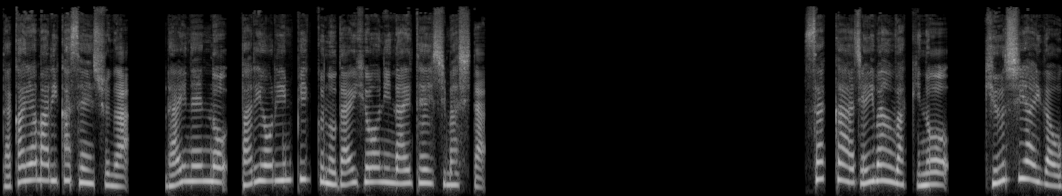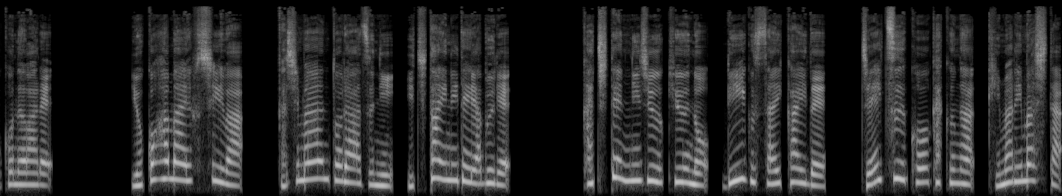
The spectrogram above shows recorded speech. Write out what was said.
高山理香選手が、来年のパリオリンピックの代表に内定しました。サッカー J1 は昨日、9試合が行われ、横浜 FC は鹿島アントラーズに1対2で敗れ、勝ち点29のリーグ最下位で J2 降格が決まりました。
